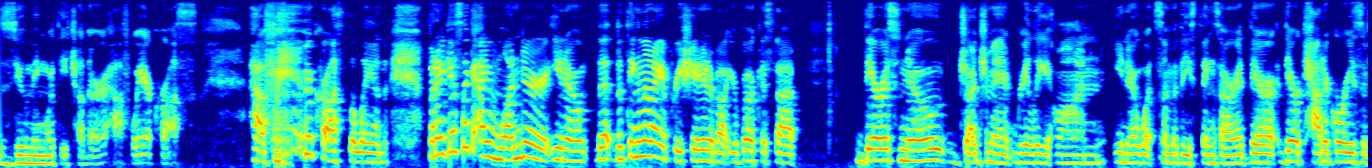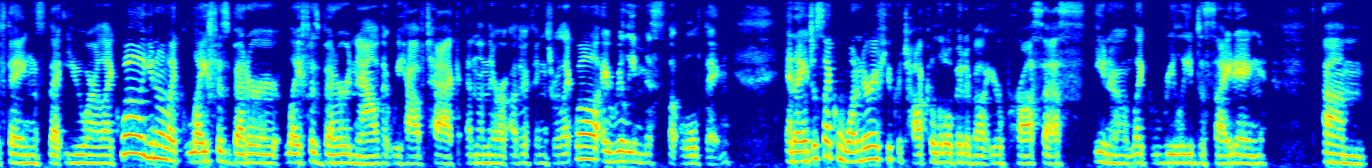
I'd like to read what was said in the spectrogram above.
zooming with each other halfway across? halfway across the land but i guess like i wonder you know the, the thing that i appreciated about your book is that there is no judgment really on you know what some of these things are. There there are categories of things that you are like well you know like life is better life is better now that we have tech. And then there are other things where like well i really miss the old thing. And i just like wonder if you could talk a little bit about your process you know like really deciding um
